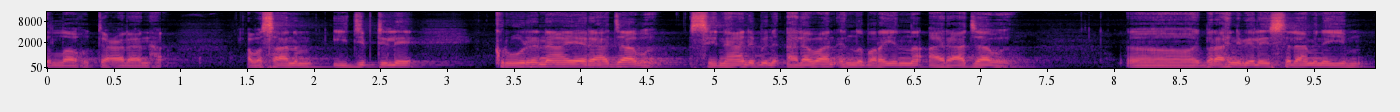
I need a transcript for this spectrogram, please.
അള്ളാഹു താലാൻഹ അവസാനം ഈജിപ്തിലെ ക്രൂരനായ രാജാവ് സിനാനുബിൻ അലവാൻ എന്ന് പറയുന്ന ആ രാജാവ് ഇബ്രാഹിം നബി അലൈഹി സ്വലാമിനെയും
